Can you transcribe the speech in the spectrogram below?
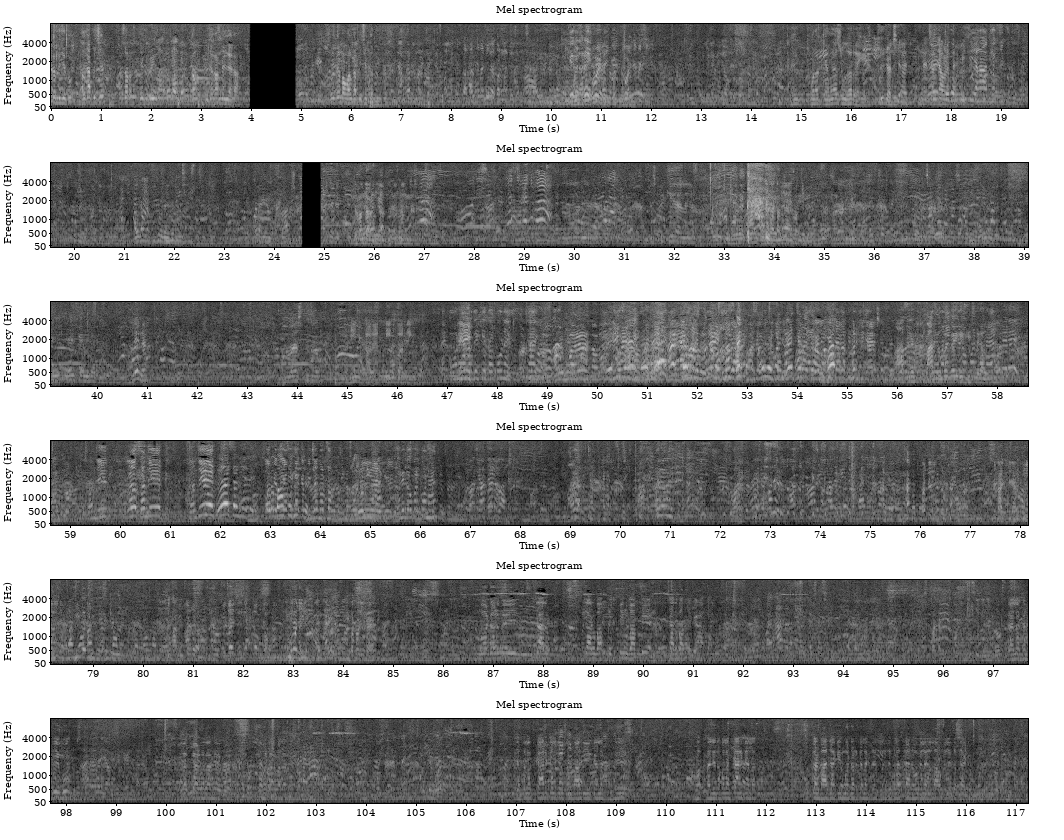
कर लीजिए तो हल्का पीछे। सर एक प्लीज़ कम जगह मिल जाएगा। सुखदेव बाबू हल्का पीछे कर लीजिए। थोड़ा कैमरा से उधर रही है ठीक है ठीक है। चल लेना नहीं उठा रहे तीन बार नहीं। कौन है देखिए था कौन है अरे बुआ है पाँच रुपए का खींच लगा संजीव संजीव। संजीत! ए संजीत! और बात से के पीछे करता धोनी के ऊपर कौन है। निकाल दिया कटोरी है? मर्डर में चारों चारों बाप के तीन बाप के चारों बाप के पहला एगो बलात्कार वाला में एगो मर्डर वाला जब बलात्कार कल के ओकर बाद ये कहलक पहले तो बलात्कार कहलक ओकर बाद जाके मर्डर कलक बलात्कार हो गेलै हल्ला हो गेलै तब जाके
